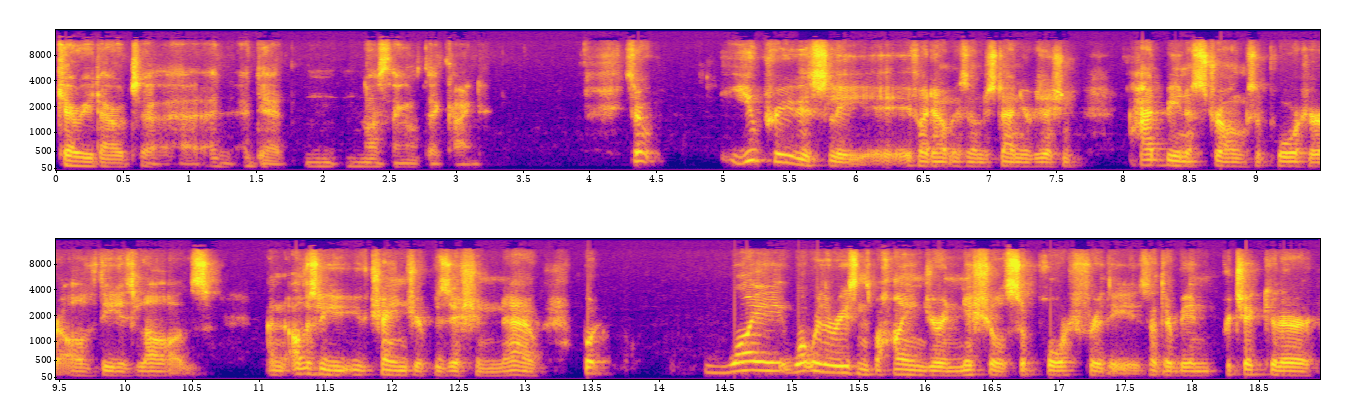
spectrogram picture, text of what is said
carried out uh, a, dead. Nothing of that kind. So you previously, if I don't misunderstand your position, had been a strong supporter of these laws, and obviously you've changed your position now. But why? What were the reasons behind your initial support for these? Had there been particular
